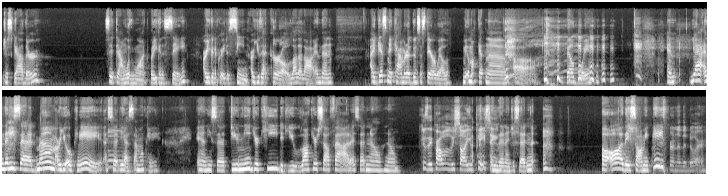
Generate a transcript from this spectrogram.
just gather, sit down. What do you want? What are you going to say? Are you going to create a scene? Are you that girl? La la la. And then, I guess my camera dun sa stairwell. May umakyat na uh, bellboy. And yeah, and then he said, Ma'am, are you okay? I said, Yes, I'm okay. And he said, Do you need your key? Did you lock yourself out? I said, No, no. Because they probably saw you pacing And then I just said, "N- Oh, oh, they saw me pacing in front of the door.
